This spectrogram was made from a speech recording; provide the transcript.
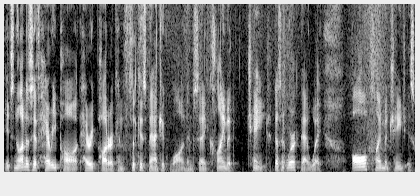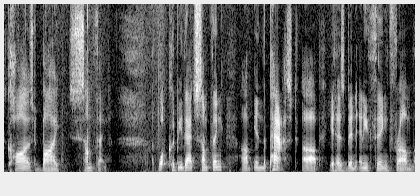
It's not as if Harry, Harry Potter can flick his magic wand and say climate change. It doesn't work that way all climate change is caused by something. What could be that something? Uh, in the past, uh, it has been anything from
